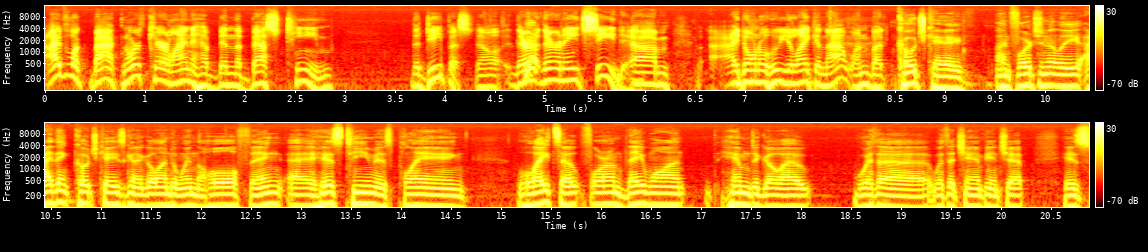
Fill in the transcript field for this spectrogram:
I've looked back. North Carolina have been the best team, the deepest. Now they're Yep. they're an eight seed. Um, I don't know who you like in that one, but Coach K, unfortunately, I think Coach K is going to go on to win the whole thing. Uh, his team is playing lights out for him. They want him to go out with a with a championship, his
